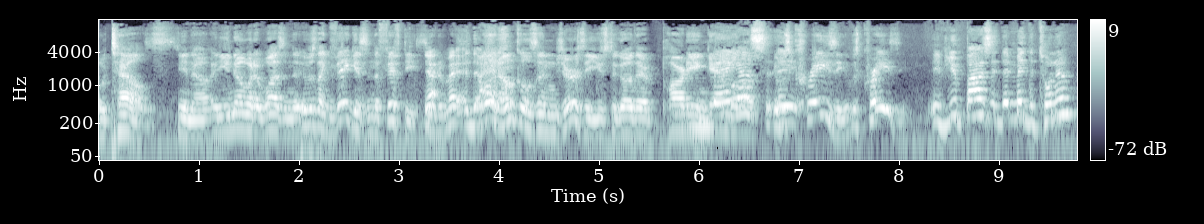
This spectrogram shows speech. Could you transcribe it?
hotels, you know, and you know what it was. And it was like Vegas in the 50s. Yeah, you know? Ve- I had uncles in Jersey used to go there party and gamble. Vegas, it was they- crazy. It was crazy. If you pass it, they made the tunnel.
